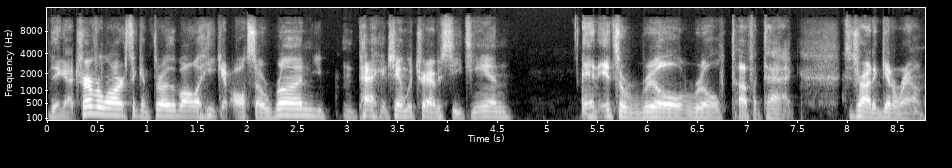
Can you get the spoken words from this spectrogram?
They got Trevor Lawrence that can throw the ball. He can also run. You package him with Travis Etienne, and it's a real, real tough attack to try to get around.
